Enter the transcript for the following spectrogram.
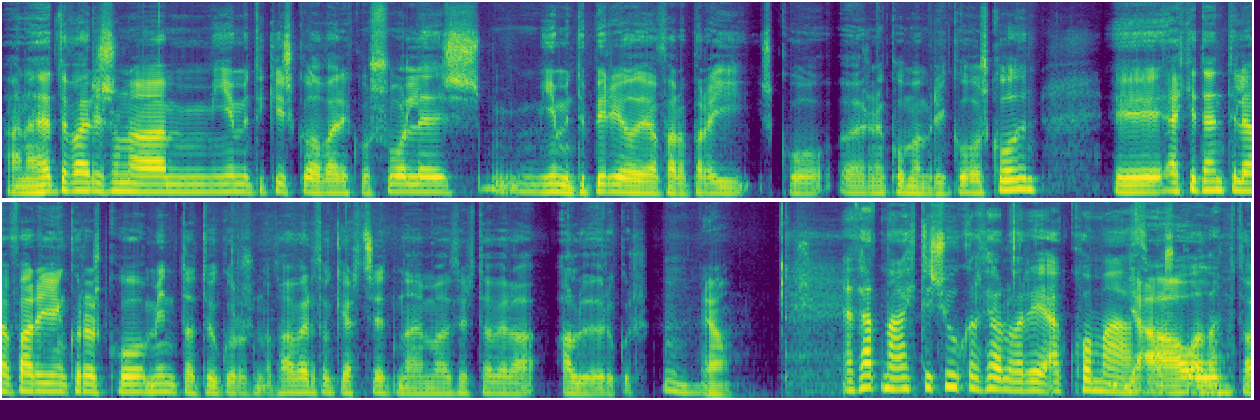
þannig að þetta væri svona ég myndi ekki sko að það væri eitthvað svoleiðis ég myndi byrjaði að fara bara í sko að koma mér í góða skoðun eh, ekkit endilega að fara í einhverja sko myndatökur og svona, það væri þó gert setna ef maður þurfti að vera alveg örugur mm. En þarna ætti sjúkarþjálfari að koma að skoða? Já, þá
